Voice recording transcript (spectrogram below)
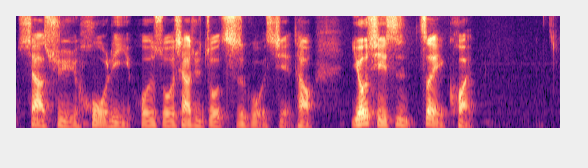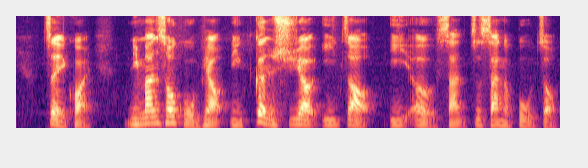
下去获利，或者说下去做持股解套。尤其是这一块，这一块你满手股票，你更需要依照一二三这三个步骤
